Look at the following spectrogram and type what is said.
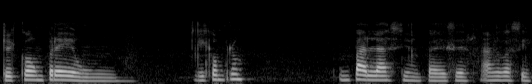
que compre un que compre un, un palacio, al parecer, algo así,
